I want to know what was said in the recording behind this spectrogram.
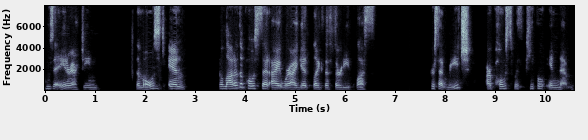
who's interacting the most. And a lot of the posts that I where I get like the 30 plus percent reach are posts with people in them.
